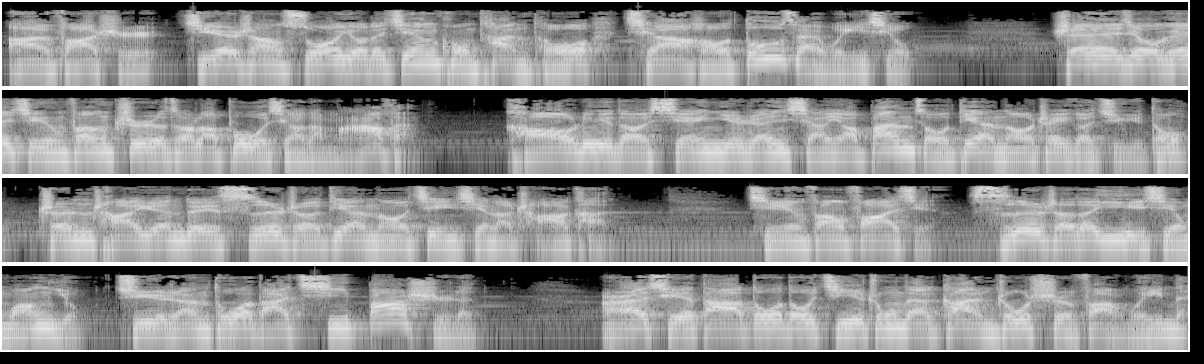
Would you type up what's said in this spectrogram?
案发时，街上所有的监控探头恰好都在维修，这就给警方制造了不小的麻烦。考虑到嫌疑人想要搬走电脑这个举动，侦查员对死者电脑进行了查看。警方发现，死者的异性网友居然多达七八十人，而且大多都集中在赣州市范围内。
